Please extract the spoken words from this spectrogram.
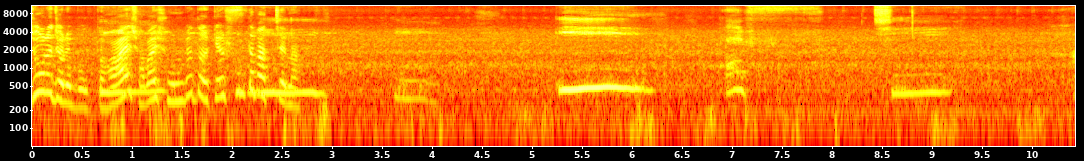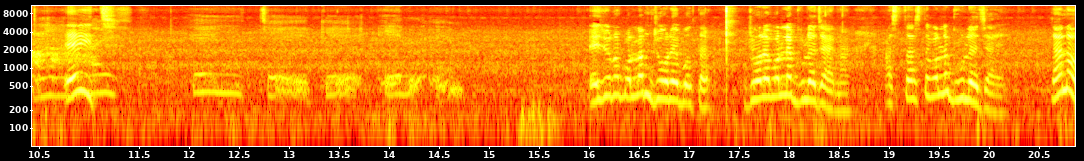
জোরে জোরে বলতে হয় সবাই শুনবে তো কেউ শুনতে পাচ্ছে না। এইচ এম এই জন্য বললাম জোরে বলতে জোরে বললে ভুলে যায় না আস্তে আস্তে বললে ভুলে যায় জানো?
